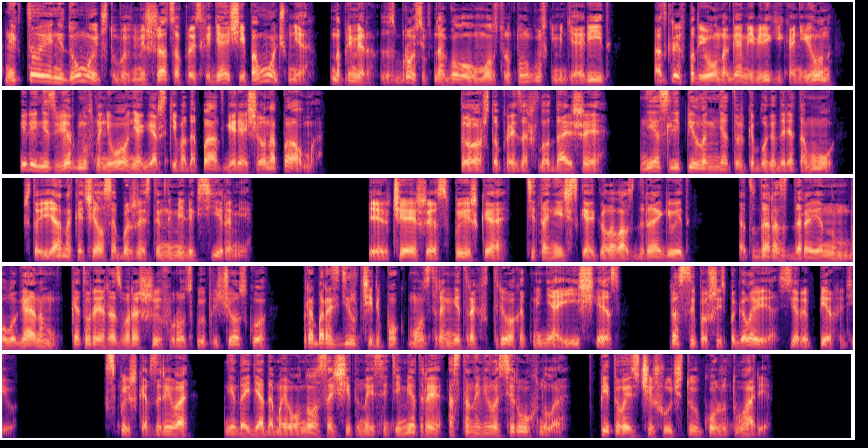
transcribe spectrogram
Никто и не думает, чтобы вмешаться в происходящее и помочь мне, например, сбросив на голову монстру тунгусский метеорит, открыв под его ногами Великий каньон или низвергнув на него Ниагарский водопад горящего напалма. То, что произошло дальше, не ослепило меня только благодаря тому, что я накачался божественными эликсирами. Ярчайшая вспышка, титаническая голова вздрагивает от удара здоровенным булганом, который, разворошив уродскую прическу, пробороздил черепок монстра метрах в трех от меня и исчез, рассыпавшись по голове серой перхотью. Вспышка взрыва, не дойдя до моего носа считанные сантиметры, остановилась и рухнула, впитываясь в чешуйчатую кожу твари.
